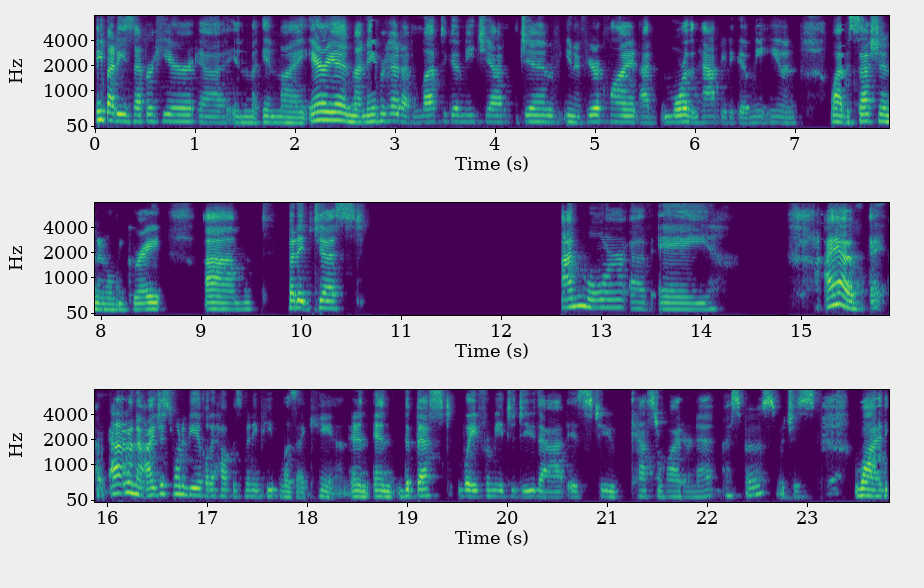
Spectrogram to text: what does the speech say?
anybody's ever here uh, in in my area in my neighborhood, I'd love to go meet you out at the gym. You know, if you're a client, I'm more than happy to go meet you and we'll have a session and it'll be great. Um, but it just, I'm more of a I have I, I, don't know I just want to be able to help as many people as I can and and the best way for me to do that is to cast a wider net I suppose which is why the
